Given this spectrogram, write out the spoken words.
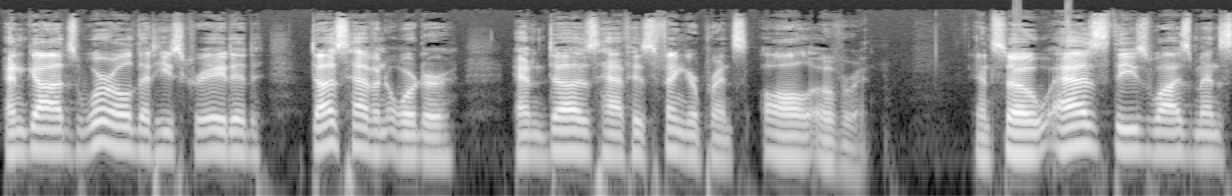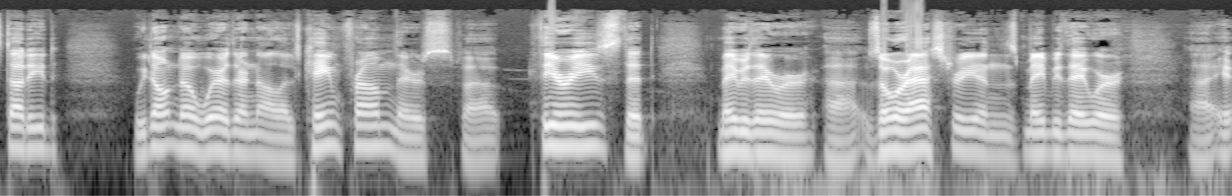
And God's world that He's created does have an order and does have his fingerprints all over it. And so, as these wise men studied, we don't know where their knowledge came from. There's uh, theories that maybe they were uh, Zoroastrians, maybe they were uh,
